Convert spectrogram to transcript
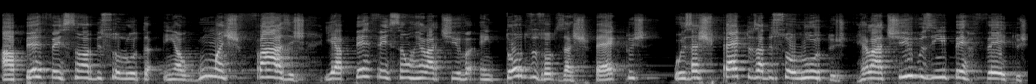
a perfeição absoluta em algumas fases e a perfeição relativa em todos os outros aspectos, os aspectos absolutos, relativos e imperfeitos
